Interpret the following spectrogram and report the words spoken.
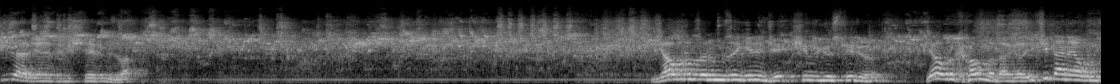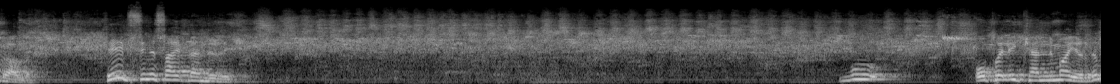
Güzelce de dişilerimiz var. Yavrularımıza gelince şimdi gösteriyorum. Yavru kalmadı arkadaşlar. İki tane yavrum kaldı. Hepsini sahiplendirdik. Bu opali kendime ayırdım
